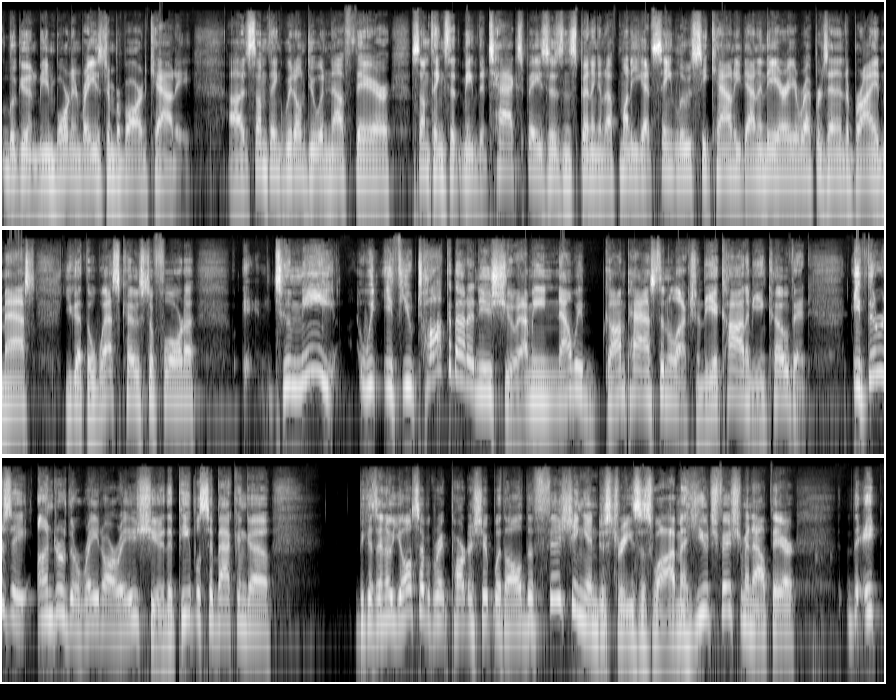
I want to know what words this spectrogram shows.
Lagoon, being born and raised in Brevard County. Uh, something we don't do enough there. Some things that maybe the tax base isn't spending enough money. You got St. Lucie County down in the area, Representative Brian Mast. You got the west coast of Florida. To me, if you talk about an issue, I mean, now we've gone past an election, the economy and COVID. If there is a under the radar issue that people sit back and go, because I know you also have a great partnership with all the fishing industries as well. I'm a huge fisherman out there. It,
